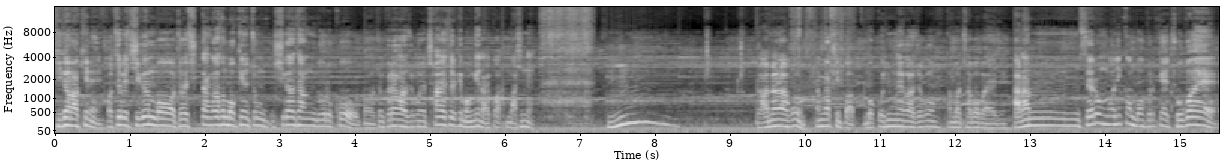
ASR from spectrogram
기가 막히네. 어차피 지금 뭐 저 식당 가서 먹기는 좀 시간상도 그렇고 어, 좀 그래가지고 차에서 이렇게 먹는 게 나을 것 같아. 맛있네. 음. 라면하고 삼각김밥 먹고 힘내가지고 한번 잡아봐야지. 바람 온 거니까 뭐 그렇게 조가에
